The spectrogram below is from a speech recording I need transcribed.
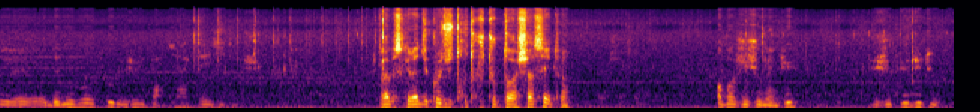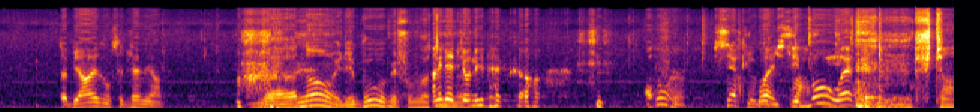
de, de nouveau et tout, le jeu il part direct à Easy Cash. Ouais, parce que là, du coup, tu te retrouves tout le temps à chasser, toi. Oh bah, je joue même plus. Je joue plus du tout. T'as bien raison, c'est de la merde. bah non, il est beau, mais faut voir Ah il a ton- dit on est d'accord. Ah non, certes, le Ouais, c'est beau, ouais. mais- Putain.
